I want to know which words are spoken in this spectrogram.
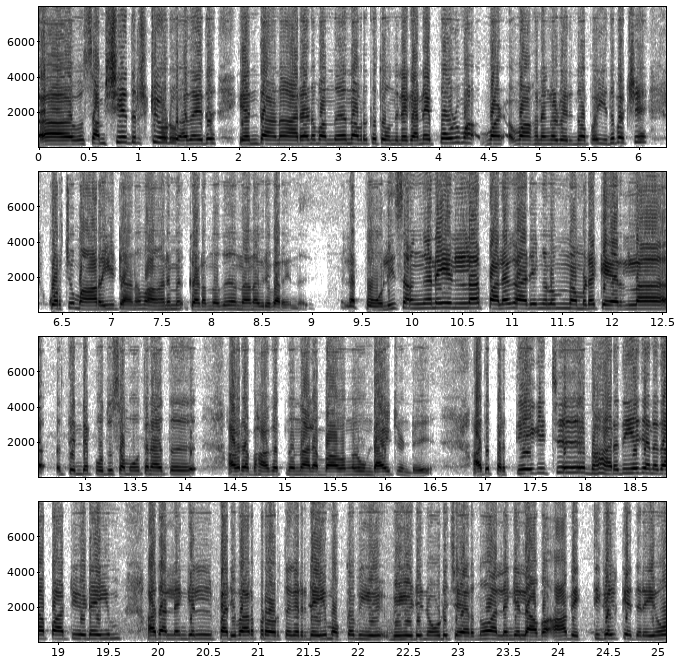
സംശയ സംശയദൃഷ്ടിയോട് അതായത് എന്താണ് ആരാണ് വന്നതെന്ന് അവർക്ക് തോന്നില്ല. കാരണം എപ്പോഴും വാഹനങ്ങൾ വരുന്നു. അപ്പോൾ ഇത് പക്ഷേ കുറച്ച് മാറിയിട്ടാണ് വാഹനം കടന്നത് എന്നാണ് അവർ പറയുന്നത്. അല്ല പോലീസ് അങ്ങനെയുള്ള പല കാര്യങ്ങളും നമ്മുടെ കേരളത്തിന്റെ പൊതുസമൂഹത്തിനകത്ത് അവരുടെ ഭാഗത്ത് നിന്ന് അലംഭാവങ്ങൾ ഉണ്ടായിട്ടുണ്ട്. അത് പ്രത്യേകിച്ച് ഭാരതീയ ജനതാ പാർട്ടിയുടെയും അതല്ലെങ്കിൽ പരിവാർ പ്രവർത്തകരുടെയും ഒക്കെ വീടിനോട് ചേർന്നോ അല്ലെങ്കിൽ ആ വ്യക്തികൾക്കെതിരെയോ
